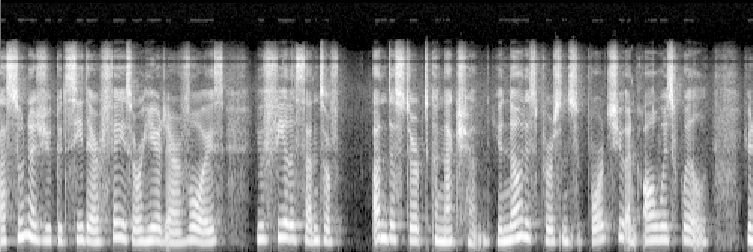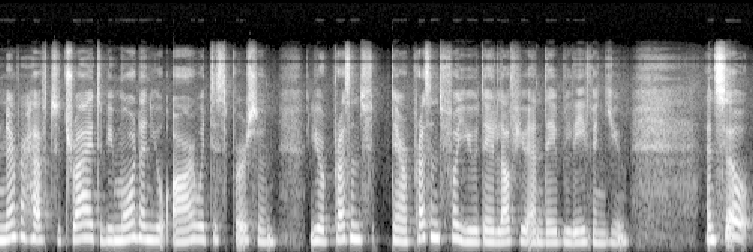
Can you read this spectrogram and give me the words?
as soon as you could see their face or hear their voice, you feel a sense of undisturbed connection. You know this person supports you and always will. You never have to try to be more than you are with this person. You're present, they are present for you, they love you, and they believe in you. And so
